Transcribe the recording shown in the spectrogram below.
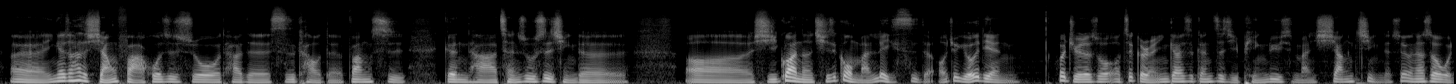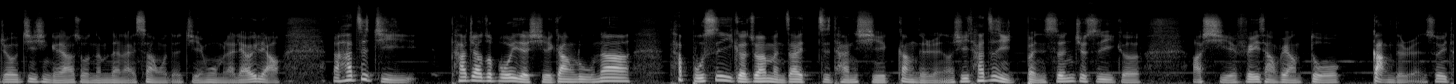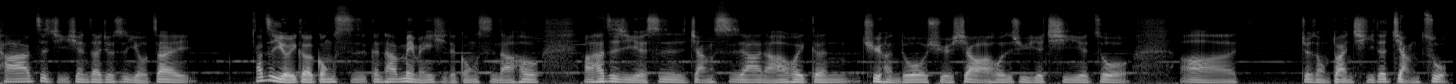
呃，应该说他的想法，或是说他的思考的方式，跟他陈述事情的。呃，习惯呢，其实跟我蛮类似的哦，就有一点会觉得说，哦，这个人应该是跟自己频率是蛮相近的，所以我那时候我就寄信给他说，能不能来上我的节目，我们来聊一聊。那他自己，他叫做玻璃的斜杠路，那他不是一个专门在只谈斜杠的人啊，其实他自己本身就是一个啊斜非常非常多杠的人，所以他自己现在就是有在。他自己有一个公司，跟他妹妹一起的公司，然后啊，他自己也是讲师啊，然后会跟去很多学校啊，或者去一些企业做啊这种短期的讲座。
